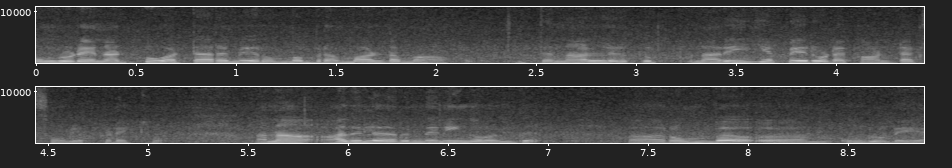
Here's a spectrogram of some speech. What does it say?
உங்களுடைய நட்பு வட்டாரமே ரொம்ப பிரம்மாண்டமாக ஆகும். இத்தனை நாள் இருக்க நிறைய பேரோட காண்டாக்ட்ஸ் உங்களுக்கு கிடைக்கும். ஆனால் அதிலிருந்து நீங்கள் வந்து ரொம்ப உங்களுடைய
